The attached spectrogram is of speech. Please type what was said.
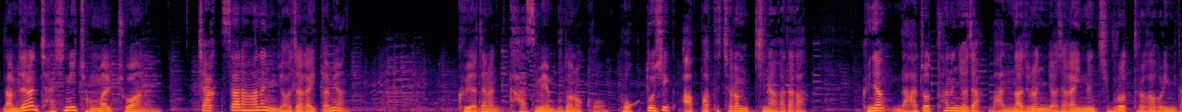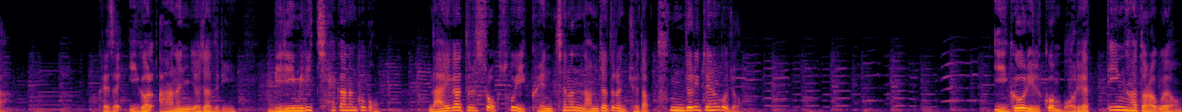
남자는 자신이 정말 좋아하는 짝사랑하는 여자가 있다면 그 여자는 가슴에 묻어놓고 복도식 아파트처럼 지나가다가 그냥 나 좋다는 여자, 만나주는 여자가 있는 집으로 들어가 버립니다. 그래서 이걸 아는 여자들이 미리미리 채가는 거고 나이가 들수록 소위 괜찮은 남자들은 죄다 품절이 되는 거죠. 이걸 읽고 머리가 띵 하더라고요.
